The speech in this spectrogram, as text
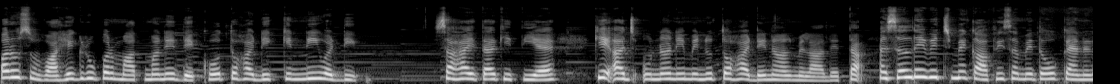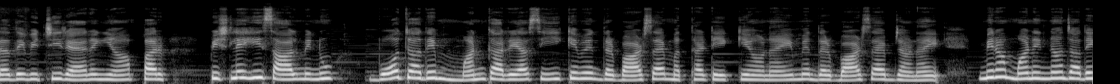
ਪਰ ਉਸ ਵਾਹਿਗੁਰੂ ਪਰਮਾਤਮਾ ਨੇ ਦੇਖੋ ਤੁਹਾਡੀ ਕਿੰਨੀ ਵੱਡੀ ਸਹਾਇਤਾ ਕੀਤੀ ਹੈ ਕਿ ਅੱਜ ਉਹਨਾਂ ਨੇ ਮੈਨੂੰ ਤੁਹਾਡੇ ਨਾਲ ਮਿਲਾ ਦਿੱਤਾ। ਅਸਲ ਦੇ ਵਿੱਚ ਮੈਂ ਕਾਫੀ ਸਮੇਂ ਤੋਂ ਕੈਨੇਡਾ ਦੇ ਵਿੱਚ ਹੀ ਰਹਿ ਰਹੀ ਹਾਂ, ਪਰ ਪਿਛਲੇ ਹੀ ਸਾਲ ਮੈਨੂੰ ਬਹੁਤ ਜ਼ਿਆਦਾ ਮਨ ਕਰ ਰਿਹਾ ਸੀ ਕਿ ਮੈਂ ਦਰਬਾਰ ਸਾਹਿਬ ਮੱਥਾ ਟੇਕ ਕੇ ਆਉਣਾ ਏ, ਮੈਂ ਦਰਬਾਰ ਸਾਹਿਬ ਜਾਣਾ ਹੈ ਮੇਰਾ ਮਨ ਇੰਨਾ ਜ਼ਿਆਦਾ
